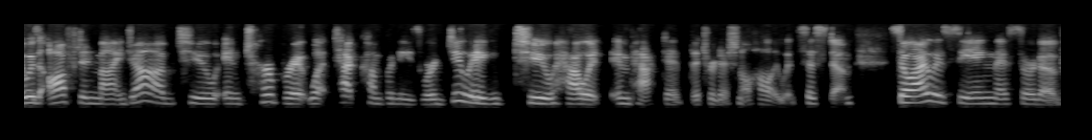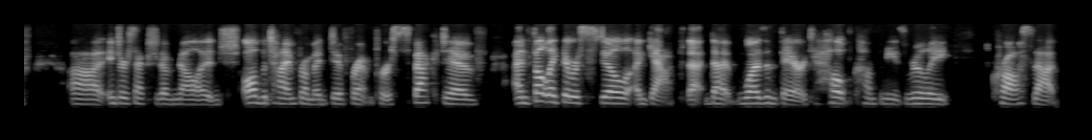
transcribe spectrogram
it was often my job to interpret what tech companies were doing to how it impacted the traditional Hollywood system. So I was seeing this sort of uh, intersection of knowledge all the time from a different perspective and felt like there was still a gap that that wasn't there to help companies really cross that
